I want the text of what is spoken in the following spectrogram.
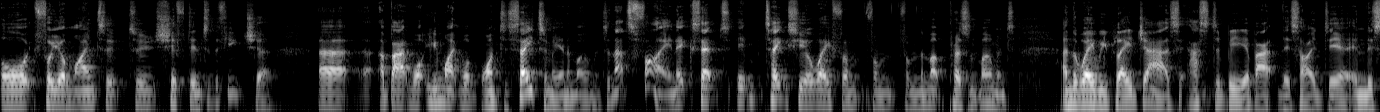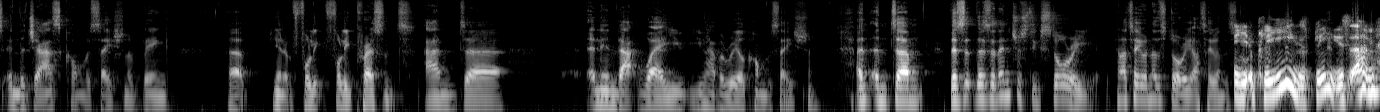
or for your mind to to shift into the future. Uh, about what you might want to say to me in a moment, and that's fine. Except it takes you away from from from the present moment, and the way we play jazz, it has to be about this idea in this in the jazz conversation of being, uh, you know, fully fully present, and uh, and in that way you you have a real conversation. And and um, there's a, there's an interesting story. Can I tell you another story? I'll tell you another story. Please, please. I'm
